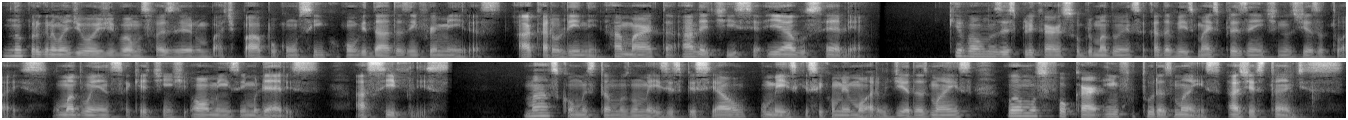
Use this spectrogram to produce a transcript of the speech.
No programa de hoje vamos fazer um bate-papo com cinco convidadas enfermeiras: a Caroline, a Marta, a Letícia e a Lucélia, que vão nos explicar sobre uma doença cada vez mais presente nos dias atuais, uma doença que atinge homens e mulheres, a sífilis. Mas como estamos no mês especial, o mês que se comemora o Dia das Mães, vamos focar em futuras mães, as gestantes.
